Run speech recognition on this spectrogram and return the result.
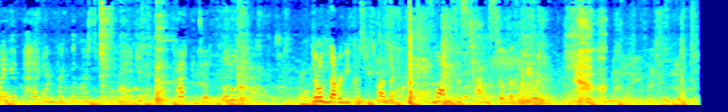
bring it back and bring the Christmas magic back to Little Town. There will never be Christmas magic as long as this town still has you in it.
